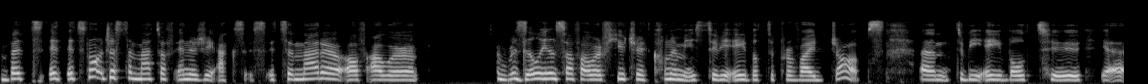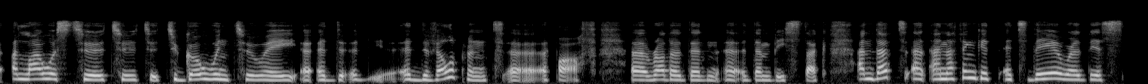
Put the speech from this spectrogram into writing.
But it, it's not just a matter of energy access; it's a matter of our resilience of our future economies to be able to provide jobs, um, to be able to yeah, allow us to to to, to go into a a, a, development uh, path uh, rather than uh, than be stuck. And that and I think it, it's there where this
